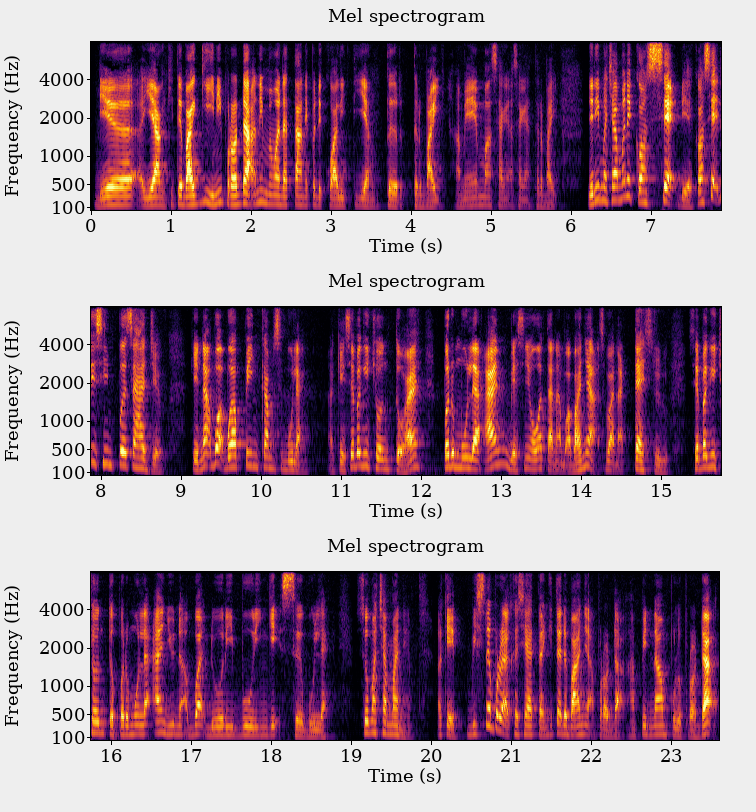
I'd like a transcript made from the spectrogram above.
dia yang kita bagi ni produk ni memang datang daripada kualiti yang ter, terbaik. Ha, memang sangat-sangat terbaik. Jadi macam mana konsep dia? Konsep dia simple sahaja. Okay, nak buat berapa income sebulan? Okey, saya bagi contoh eh. Permulaan biasanya orang tak nak buat banyak sebab nak test dulu. Saya bagi contoh permulaan you nak buat RM2000 sebulan. So macam mana? Okey, bisnes produk kesihatan kita ada banyak produk, hampir 60 produk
